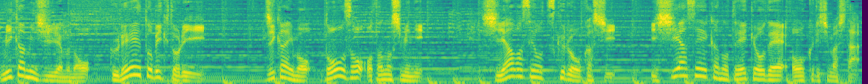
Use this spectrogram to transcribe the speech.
三上 GM のグレートビクトリー。次回もどうぞお楽しみに。幸せを作るお菓子石屋製菓の提供でお送りしました。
